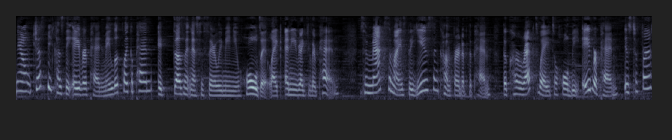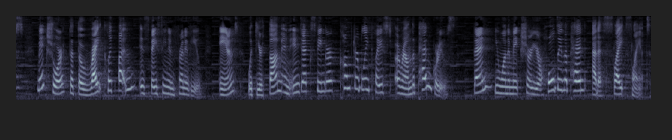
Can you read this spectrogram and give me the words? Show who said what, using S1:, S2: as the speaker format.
S1: Now, just because the AVerPen may look like a pen, it doesn't necessarily mean you hold it like any regular pen. To maximize the use and comfort of the pen, the correct way to hold the AVerPen is to first make sure that the right click button is facing in front of you and with your thumb and index finger comfortably placed around the pen grooves. Then you want to make sure you're holding the pen at a slight slant.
